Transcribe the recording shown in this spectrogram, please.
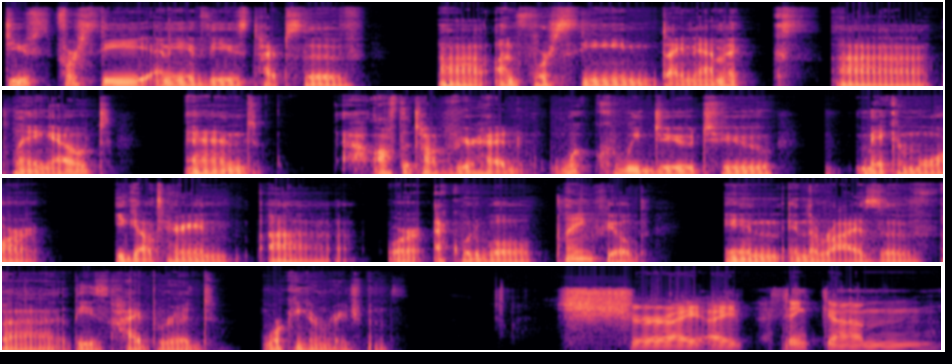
Do you foresee any of these types of uh, unforeseen dynamics uh, playing out? And off the top of your head, what could we do to make a more egalitarian uh, or equitable playing field in in the rise of uh, these hybrid working arrangements? Sure, I I think um,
